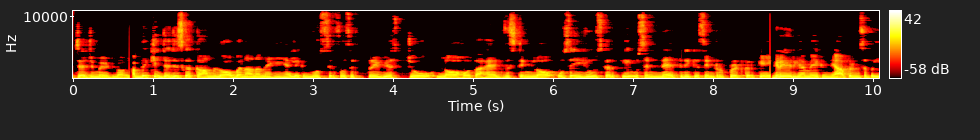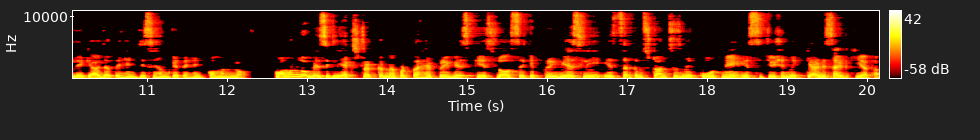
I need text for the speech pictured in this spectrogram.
जज मेड लॉ अब देखिए जजेस का काम लॉ बनाना नहीं है, लेकिन वो सिर्फ़ और सिर्फ़ प्रीवियस जो लॉ होता है एग्जिस्टिंग लॉ उसे यूज़ करके, उसे नए तरीके से इंटरप्रेट करके ग्रे एरिया में एक नया प्रिंसिपल लेके आ जाते हैं, जिसे हम कहते हैं common law common law basically extract करना पड़ता है प्रीवियस केस लॉ से कि प्रीवियसली इस सर्कमस्टांसिस में कोर्ट ने, इस सिचुएशन में क्या डिसाइड किया था।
